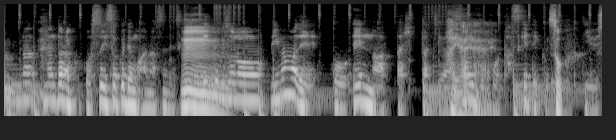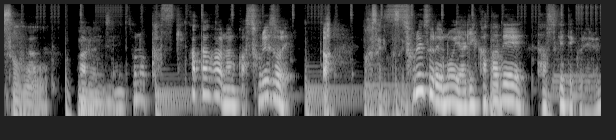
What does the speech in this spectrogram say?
うんななんとなくこう推測でも話すんですけど、うん結局その今までこう縁のあった人たちが最はい後こう助けてくれるっていうシそーンがう。あるんですよね。その助け方がなんかそれぞれまさにまさに。それぞれのやり方で助けてくれるっ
